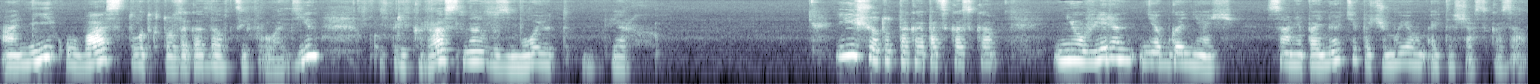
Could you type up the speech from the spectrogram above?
Они у вас, тот, кто загадал цифру 1, прекрасно взмоют вверх. И еще тут такая подсказка. Не уверен, не обгоняй. Сами поймете, почему я вам это сейчас сказала.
